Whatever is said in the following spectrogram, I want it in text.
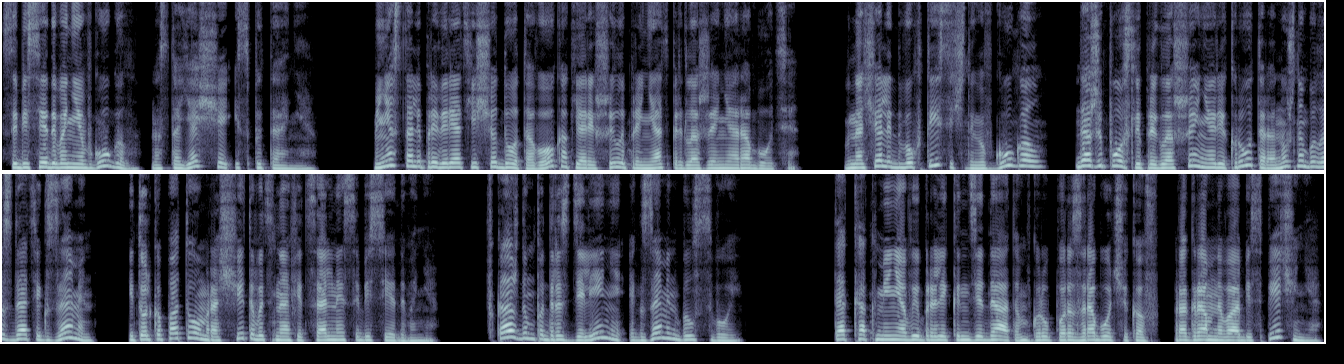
Собеседование в Google — настоящее испытание. Меня стали проверять еще до того, как я решила принять предложение о работе. В начале 2000-х в Google, даже после приглашения рекрутера, нужно было сдать экзамен и только потом рассчитывать на официальное собеседование. В каждом подразделении экзамен был свой. Так как меня выбрали кандидатом в группу разработчиков программного обеспечения,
